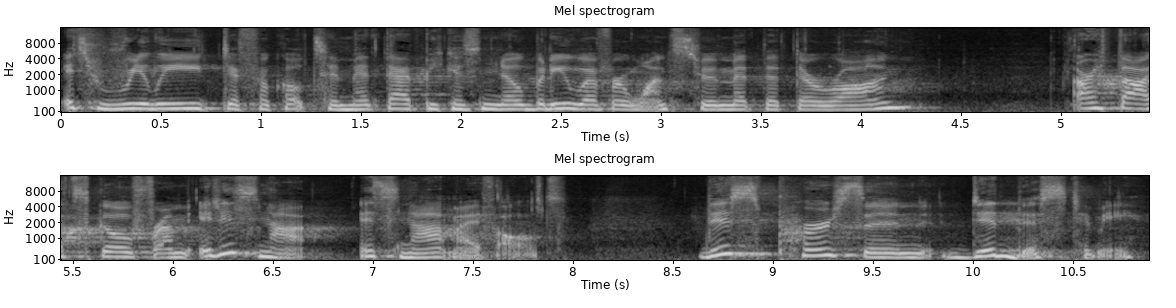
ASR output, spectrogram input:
It's really difficult to admit that because nobody ever wants to admit that they're wrong. Our thoughts go from it is not it's not my fault. This person did this to me.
